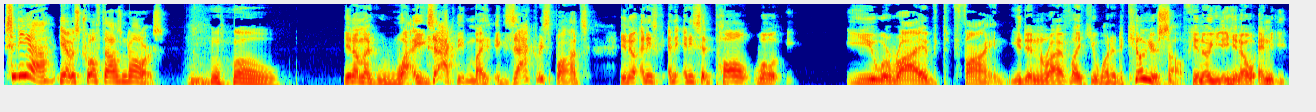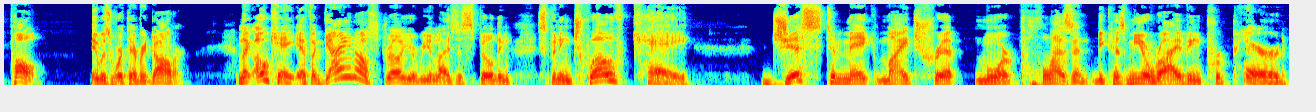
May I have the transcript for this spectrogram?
he said yeah yeah it was $12000 Whoa. You know i'm like what exactly my exact response you know and he's and, and he said paul well you arrived fine you didn't arrive like you wanted to kill yourself you know you, you know and paul it was worth every dollar I'm like, okay, if a guy in Australia realizes spending spending 12k just to make my trip more pleasant because me arriving prepared,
